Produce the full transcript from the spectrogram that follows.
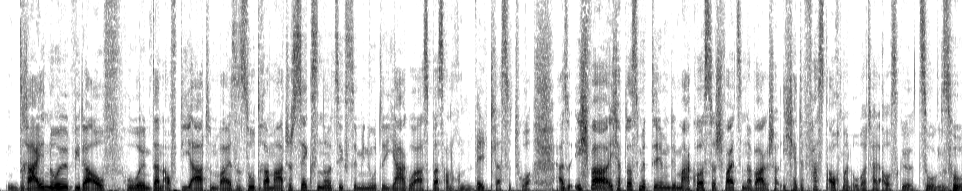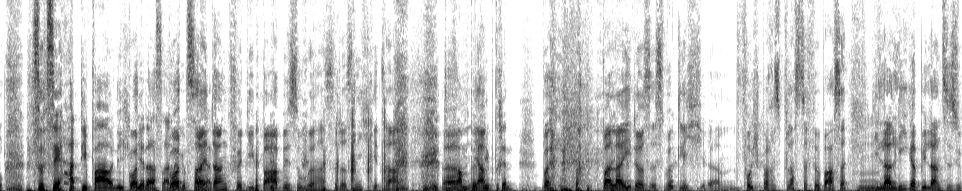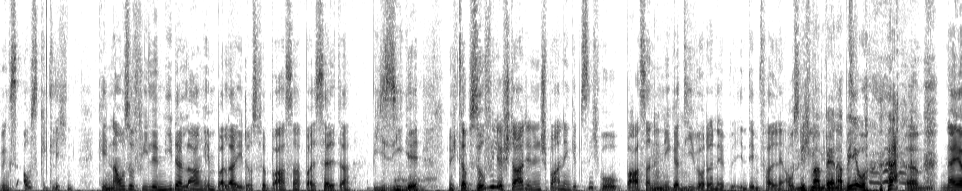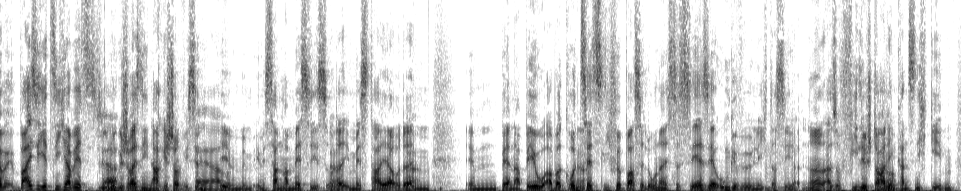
3-0 wieder aufholen, dann auf die Art und Weise so dramatisch, 96. Minute, Jago Aspas, auch noch ein Weltklasse-Tor. Also ich war, ich habe das mit dem, dem Marco aus der Schweiz in der Bar geschaut, ich hätte fast auch mein Oberteil ausgezogen, so, so sehr hat die Bar und ich Gott, mir das alle Gott gefeiert. sei Dank für die Barbesuche hast du das nicht getan. Die ähm, Wampe ja, blieb drin. Ba ba Balaidos ist wirklich ähm, furchtbares Pflaster für Barca. Mhm. Die La Liga-Bilanz ist übrigens ausgeglichen. Genauso viele Niederlagen im Balaidos für Barca bei Celta wie Siege. Oh. Ich glaube, so viele Stadien in Spanien gibt es nicht, wo Barca eine mhm. negative oder eine, in dem Fall eine ausgeglichene Nicht mal im Bernabeu. ähm, naja, weiß ich jetzt nicht, ich habe jetzt ja. logischerweise nicht nachgeschaut, wie es ja, im, im, im, San Mames ist oder im Mestalla oder im, im Bernabeu, aber grundsätzlich für Barcelona ist das sehr, sehr ungewöhnlich, dass sie, mhm. ne, also viele Stadien kann es nicht geben.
